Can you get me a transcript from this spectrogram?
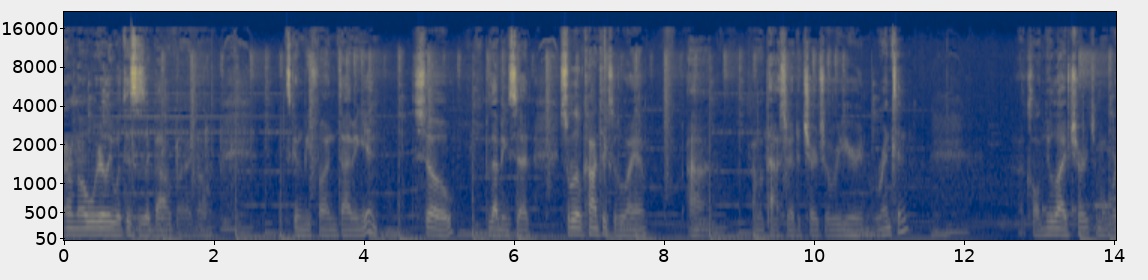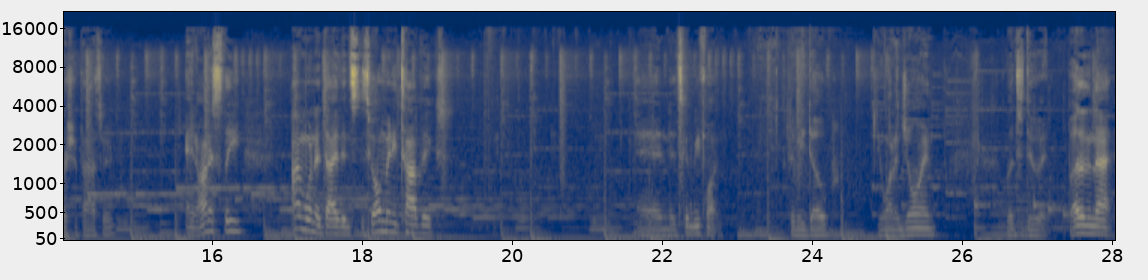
I don't know really what this is about, but I know it's going to be fun diving in. So, with that being said, so a little context of who I am. Uh, I'm a pastor at a church over here in Renton uh, called New Life Church. I'm a worship pastor. And honestly, I'm going to dive into so many topics. And it's going to be fun. It's going to be dope. If You want to join? Let's do it. But other than that,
